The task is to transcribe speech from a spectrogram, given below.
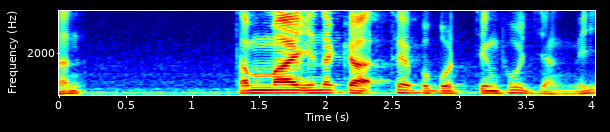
นั้นทำไมอินทกะเทพบุตรจึงพูดอย่างนี้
